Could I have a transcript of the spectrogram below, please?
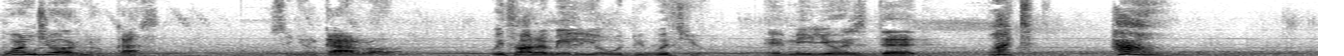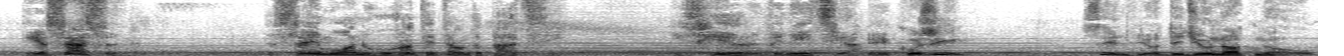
Buongiorno, cousin. Signor Carlo? We thought Emilio would be with you. Emilio is dead. What? How? The assassin. The same one who hunted down the Pazzi. He's here in Venezia. E così? Silvio, did you not know?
